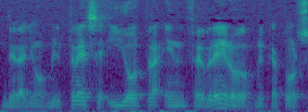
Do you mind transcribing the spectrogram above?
del año 2013 y otra en febrero de 2014,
